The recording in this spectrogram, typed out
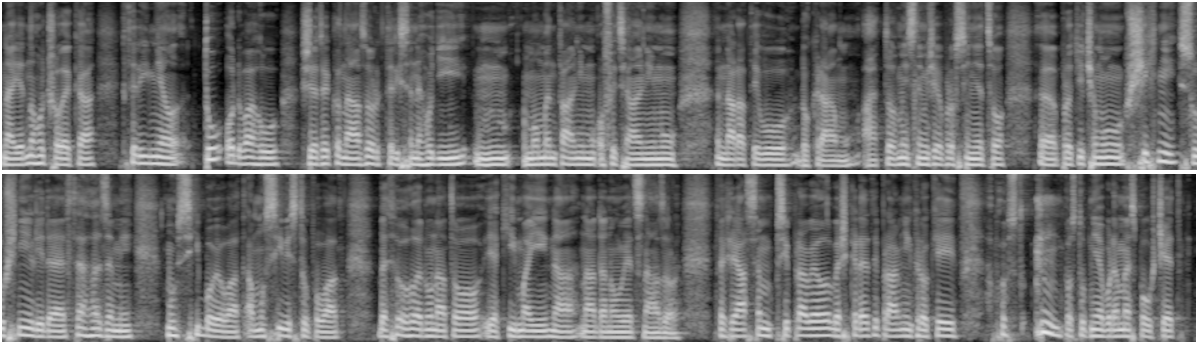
na jednoho člověka, který měl tu odvahu, že řekl názor, který se nehodí momentálnímu oficiálnímu narrativu do krámu. A to myslím, že je prostě něco, eh, proti čemu všichni slušní lidé v téhle zemi musí bojovat a musí vystupovat bez ohledu na to, jaký mají na, na danou věc názor. Takže já jsem připravil veškeré ty právní kroky a postupně budeme spouštět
